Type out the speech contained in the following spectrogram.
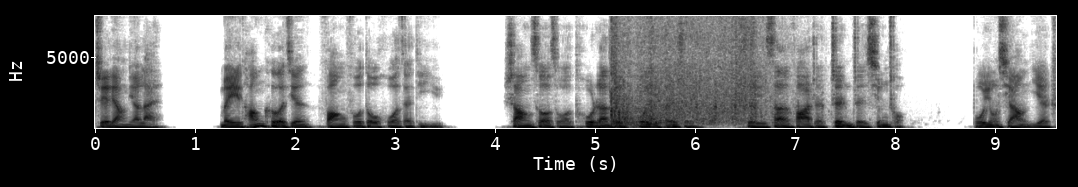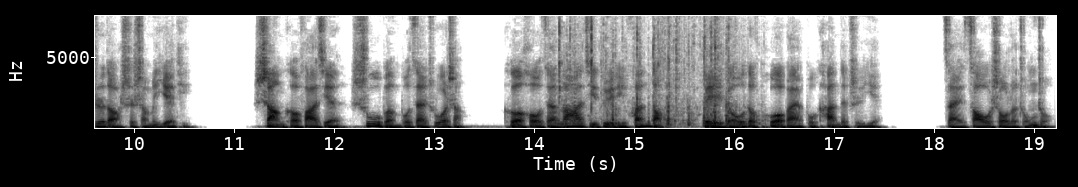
这两年来，每堂课间仿佛都活在地狱。上厕所突然被泼一盆水，水散发着阵阵腥臭，不用想也知道是什么液体。上课发现书本不在桌上，课后在垃圾堆里翻到被揉得破败不堪的纸页，再遭受了种种。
